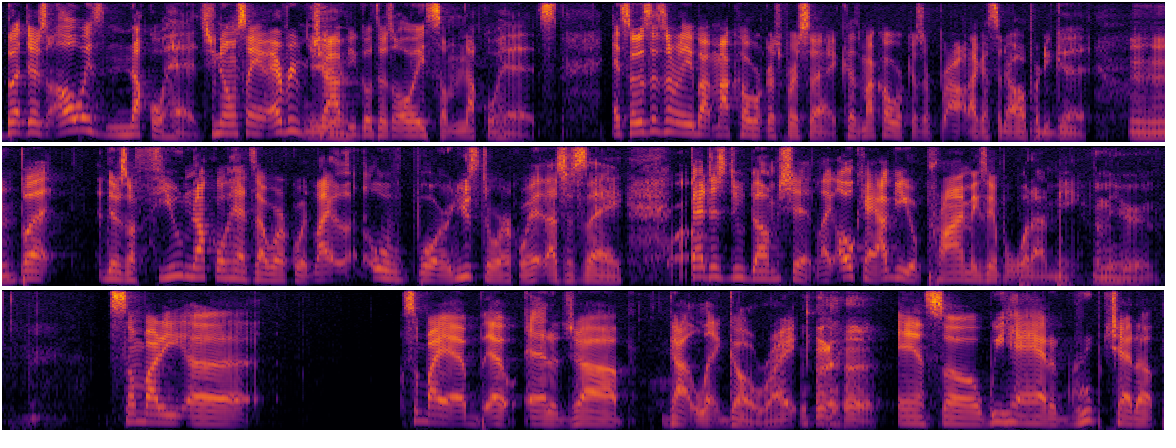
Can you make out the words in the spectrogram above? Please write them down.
But there's always knuckleheads. You know what I'm saying? Every job Yeah. you go, to, there's always some knuckleheads. And so this isn't really about my coworkers per se, because my coworkers are, like I said, they're all pretty good. But there's a few knuckleheads I work with, like or, or used to work with, I should say, that just do dumb shit. Like, okay, I'll give you a prime example of what I mean Let me hear it. somebody uh somebody at, at, at a job got let go right? And so we had a group chat up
